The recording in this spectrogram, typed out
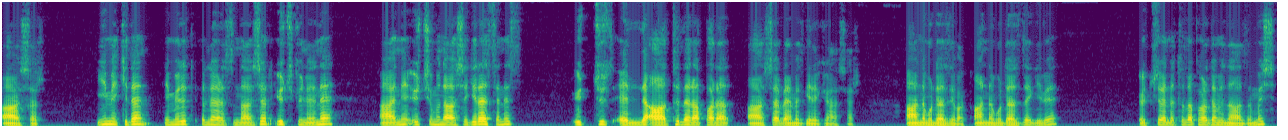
arkadaşlar. 22'den 24 Eylül arasında arkadaşlar 3 günlüğüne yani 3 yumuna arkadaşlar girerseniz 356 lira para arkadaşlar vermeniz gerekiyor arkadaşlar. Anne burada yazıyor bak. Anne burada yazdığı gibi 356 lira para ödememiz lazımmış.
